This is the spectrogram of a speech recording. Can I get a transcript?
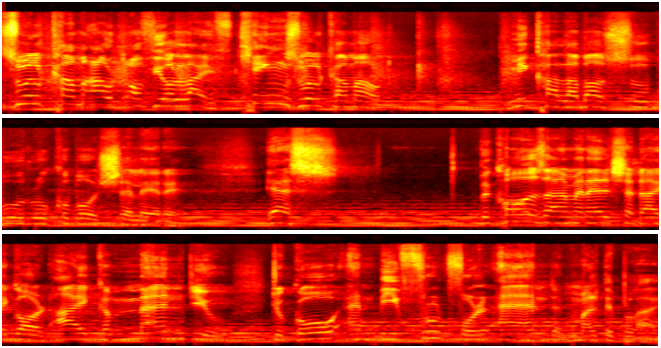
Kings will come out of your life. Kings will come out. Yes. Because I'm an El Shaddai God, I command you to go and be fruitful and multiply.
